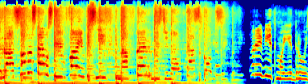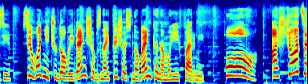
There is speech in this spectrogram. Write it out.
Разом ростемо, співаємо пісні. На фермі Діно казкові світлі Привіт, мої друзі! Сьогодні чудовий день, щоб знайти щось новеньке на моїй фермі. О, а що це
